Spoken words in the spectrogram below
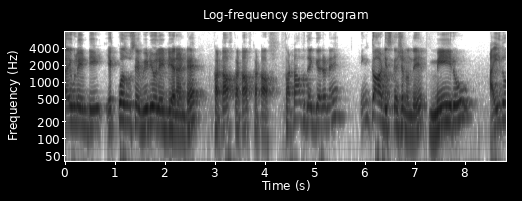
లైవ్లు ఏంటి ఎక్కువ చూసే వీడియోలు ఏంటి అని అంటే cut off cut off cut off cut off దగ్గరనే ఇంకా డిస్కషన్ ఉంది. మీరు ఐదో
